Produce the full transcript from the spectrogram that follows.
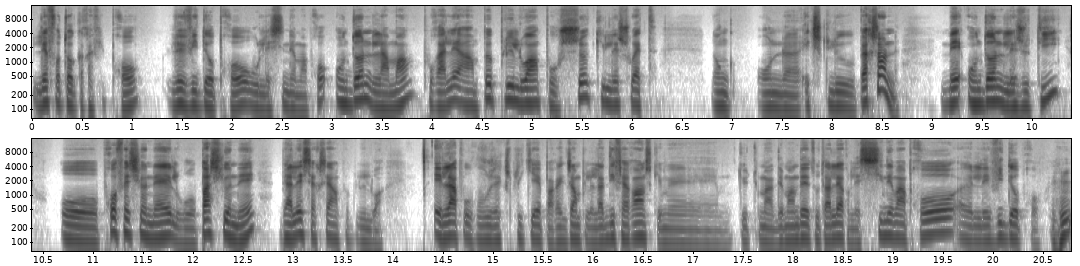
les photographies pro, le vidéo pro ou le cinéma pro, on donne la main pour aller un peu plus loin pour ceux qui le souhaitent. Donc, on n'exclut personne, mais on donne les outils aux professionnels ou aux passionnés d'aller chercher un peu plus loin. Et là, pour vous expliquer, par exemple, la différence que, que tu m'as demandé tout à l'heure, les cinéma pro, euh, les vidéos pro. Mhm.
